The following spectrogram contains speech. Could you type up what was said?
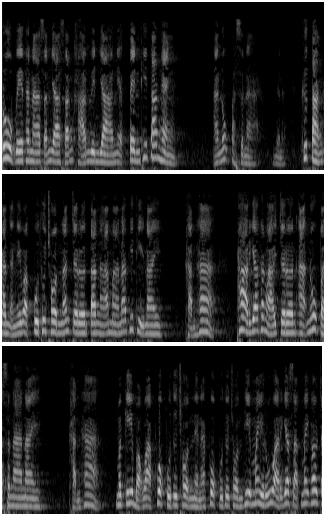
รูปเวทนาสัญญาสังขารวิญญาณเนี่ยเป็นที่ตั้งแห่งอนุปัสนาเนี่ยนะคือต่างกันอย่างนี้ว่าปุถุชนนั้นเจริญตันหามานะทิฏฐิในขันห้าพระอริยะทั้งหลายเจริญอนุปัสนาในขันห้า เมื่อกี้บอกว่าพวกปุตุชนเนี่ยนะพวกปุตุชนที่ไม่รู้อริยสัจไม่เข้าใจ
